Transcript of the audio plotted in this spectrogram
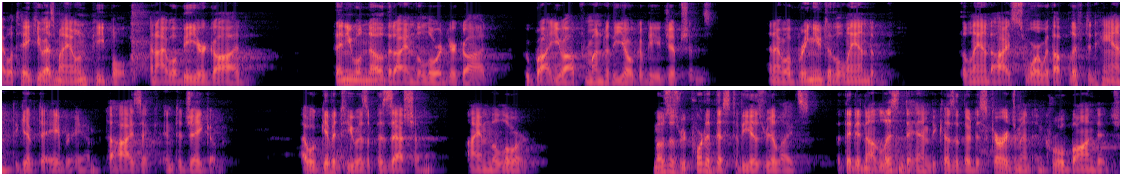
I will take you as my own people, and I will be your God. Then you will know that I am the Lord your God, who brought you out from under the yoke of the Egyptians. And I will bring you to the land of the land I swore with uplifted hand to give to Abraham, to Isaac, and to Jacob. I will give it to you as a possession. I am the Lord. Moses reported this to the Israelites, but they did not listen to him because of their discouragement and cruel bondage.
